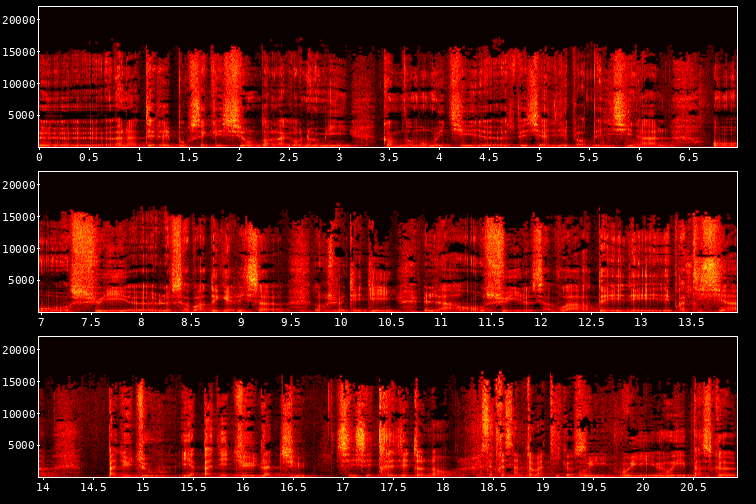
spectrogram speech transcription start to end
euh, un intérêt pour ces questions dans l'agronomie, comme dans mon métier de spécialisé plantes médicinales, on suit euh, le savoir des guérisseurs. Donc je m'étais dit, là, on suit le savoir des, des praticiens. Pas du tout. Il n'y a pas d'études là-dessus. C'est très étonnant. C'est très symptomatique aussi. Oui, oui, oui, parce que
